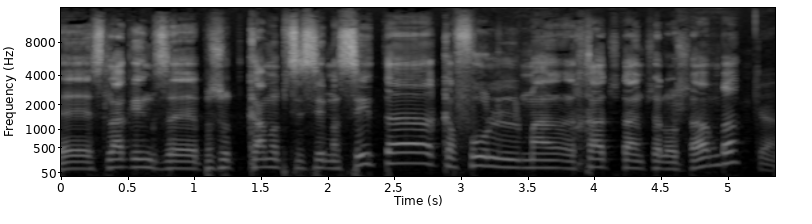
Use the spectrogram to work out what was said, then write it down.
אה, slugging זה פשוט כמה בסיסים עשית, כפול מה- 1, 2, 3, 4. כן.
